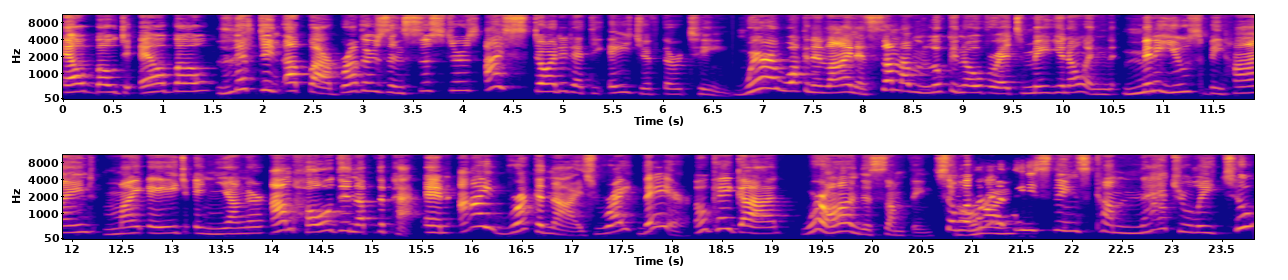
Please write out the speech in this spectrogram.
elbow to elbow, lifting up our brothers and sisters. I started at the age of 13. We're walking in line, and some of them looking over at me, you know, and many youths behind my age and younger. I'm holding up the pack, and I recognize right there, okay, God, we're on to something. So a lot right. of these things come naturally to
